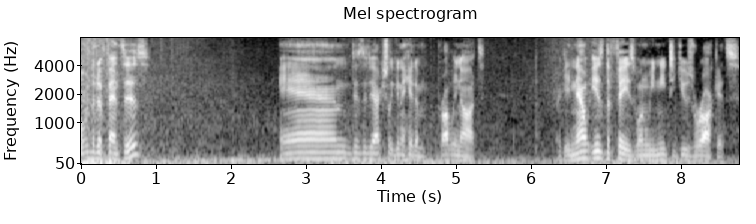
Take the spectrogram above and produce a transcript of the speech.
Over the defenses. And is it actually going to hit him? Probably not. Okay, now is the phase when we need to use rockets.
